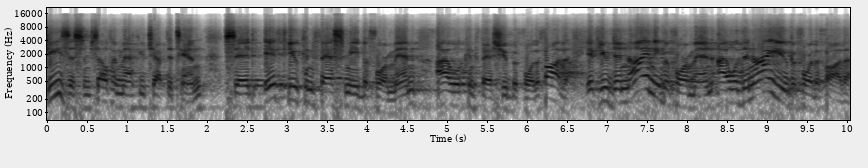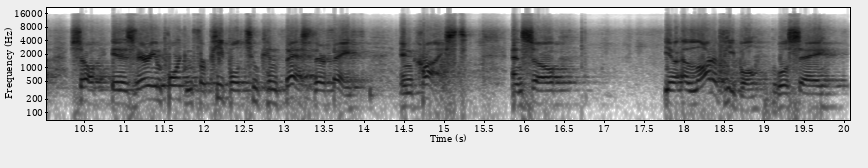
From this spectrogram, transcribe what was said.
Jesus himself in Matthew chapter 10 said, If you confess me before men, I will confess you before the Father. If you deny me before men, I will deny you before the Father. So it is very important for people to confess their faith in Christ. And so, you know, a lot of people will say,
